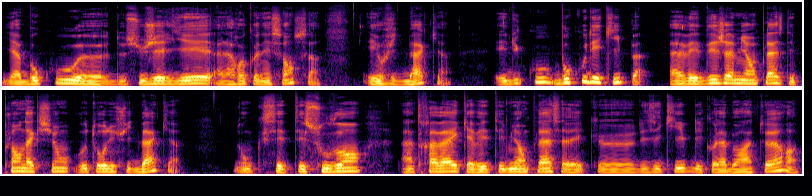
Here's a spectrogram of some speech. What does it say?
il y a beaucoup euh, de sujets liés à la reconnaissance et au feedback. Et du coup, beaucoup d'équipes avaient déjà mis en place des plans d'action autour du feedback. Donc c'était souvent un travail qui avait été mis en place avec euh, des équipes, des collaborateurs.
